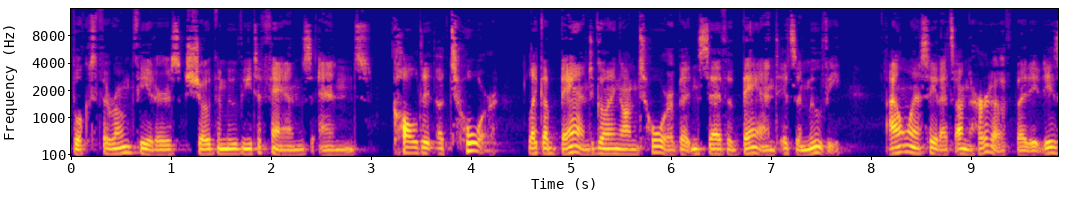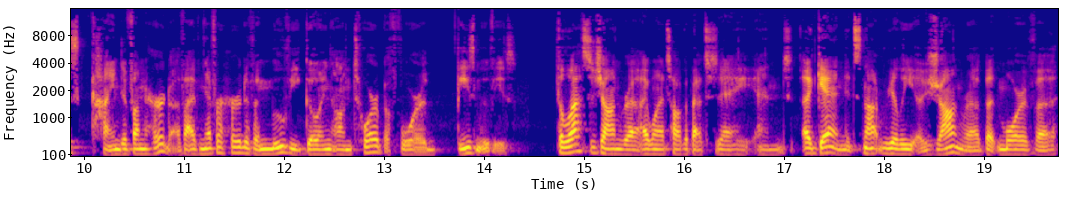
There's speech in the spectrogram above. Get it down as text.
booked their own theaters, showed the movie to fans, and called it a tour like a band going on tour, but instead of a band, it's a movie. I don't want to say that's unheard of, but it is kind of unheard of. I've never heard of a movie going on tour before these movies. The last genre I want to talk about today, and again, it's not really a genre, but more of a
